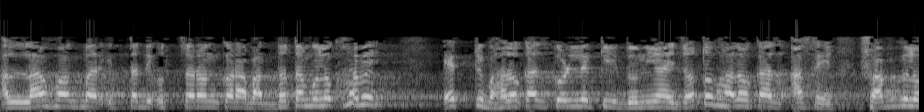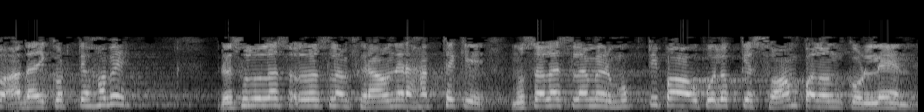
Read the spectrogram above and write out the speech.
আল্লাহ আকবার ইত্যাদি উচ্চারণ করা বাধ্যতামূলক হবে? একটি ভালো কাজ করলে কি দুনিয়ায় যত ভালো কাজ আছে সবগুলো আদায় করতে হবে? রসুল্লাহ সাল্লাম ফেরাউনের হাত থেকে মুসাল্লাহ ইসলামের মুক্তি পাওয়া উপলক্ষে সোয়াম পালন করলেন।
